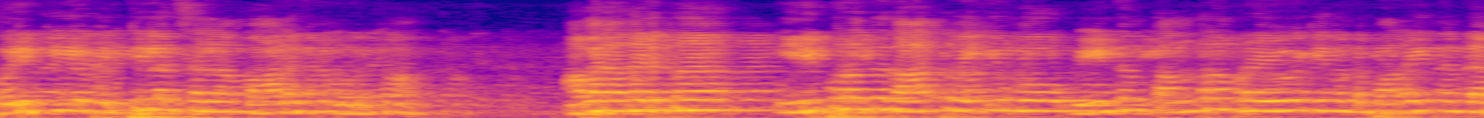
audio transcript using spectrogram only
ഒരുക്കിയ വെറ്റില ചെല്ലം ബാലകന് കൊടുക്കാം. അവൻ അതെടുത്ത് ഇരിപ്പുറത്ത് താത്തു വെക്കുമ്പോൾ വീണ്ടും തന്ത്രം പ്രയോഗിക്കുന്നുണ്ട് പറയുന്നുണ്ട്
